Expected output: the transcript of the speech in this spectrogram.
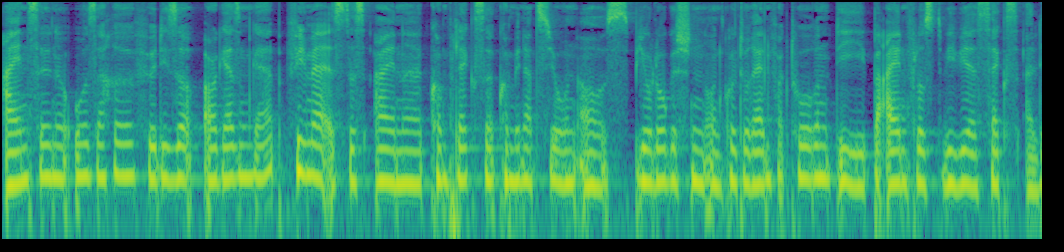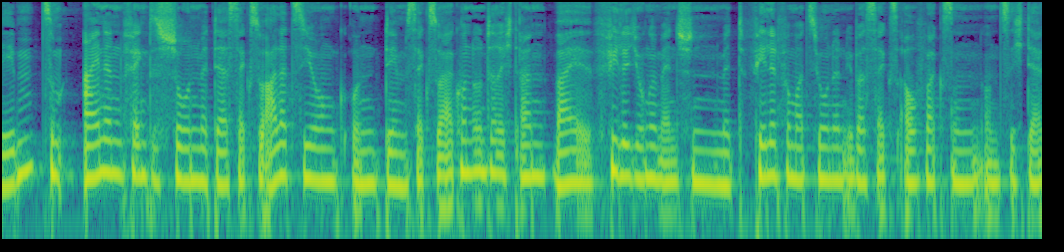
einzelne Ursache für diese Orgasm Gap. Vielmehr ist es eine komplexe Kombination aus biologischen und kulturellen Faktoren, die beeinflusst, wie wir Sex erleben. Zum einen fängt es schon mit der Sexualerziehung und dem Sexualkundeunterricht an, weil viele junge Menschen mit Fehlinformationen über Sex aufwachsen und sich der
